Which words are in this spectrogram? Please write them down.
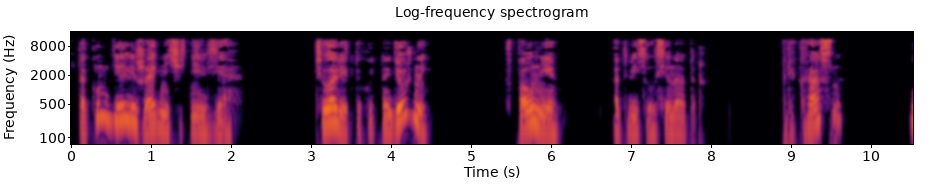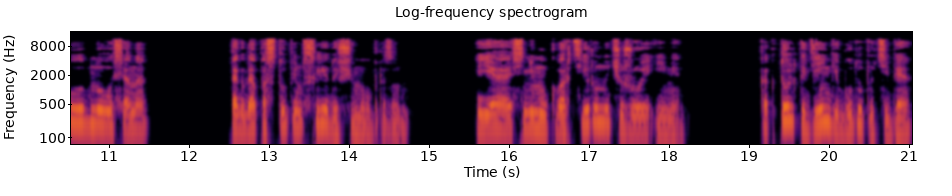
В таком деле жадничать нельзя. Человек-то хоть надежный? Вполне, — ответил сенатор. — Прекрасно, — улыбнулась она. — Тогда поступим следующим образом. Я сниму квартиру на чужое имя. Как только деньги будут у тебя,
